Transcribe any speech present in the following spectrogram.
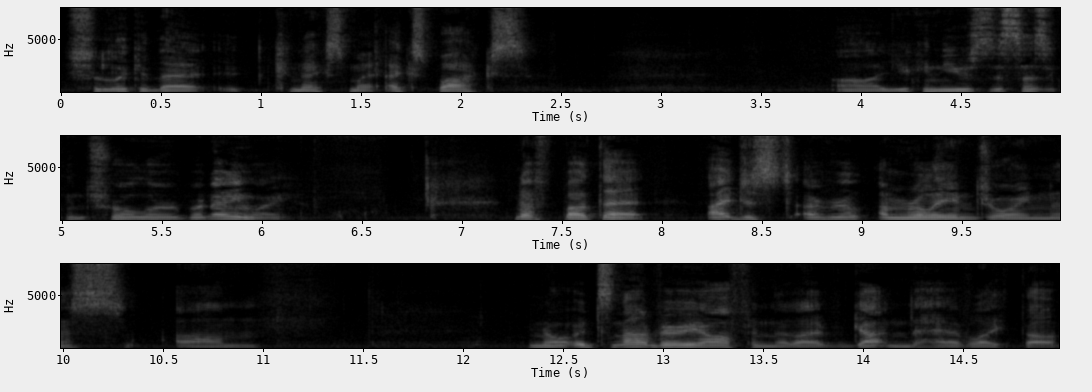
You should look at that. It connects my Xbox. Uh, you can use this as a controller, but anyway, enough about that. I just I re- I'm really enjoying this. Um, you know, it's not very often that I've gotten to have like the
